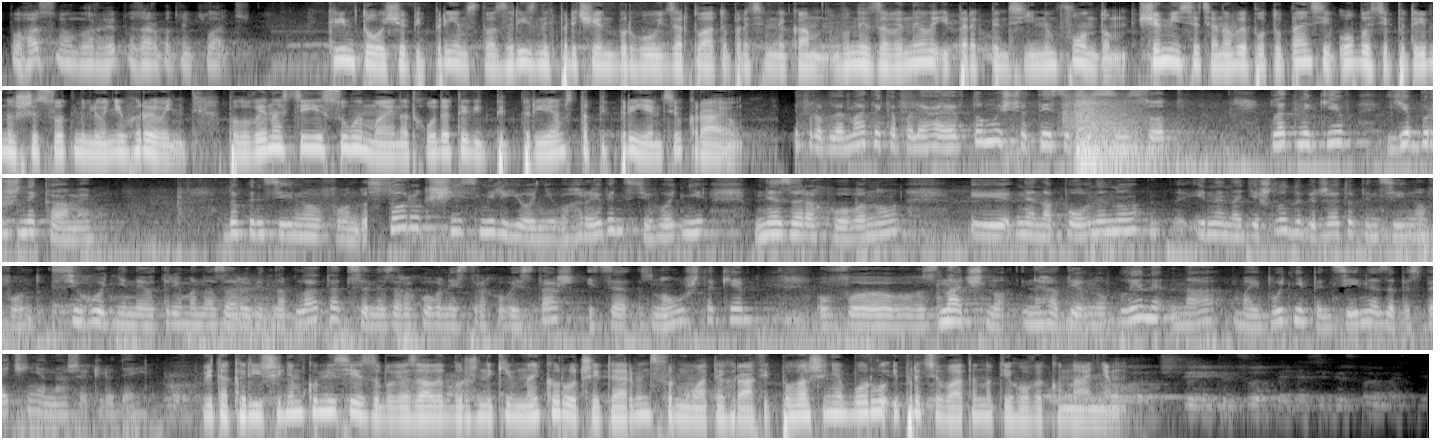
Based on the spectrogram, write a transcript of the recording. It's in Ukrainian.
погасимо борги по заробітній платі. Крім того, що підприємства з різних причин боргують зарплату працівникам, вони завинили і перед пенсійним фондом. Щомісяця на виплату пенсій в області потрібно 600 мільйонів гривень. Половина з цієї суми має надходити від підприємств та підприємців краю. Проблематика полягає в тому, що 1700 платників є боржниками до пенсійного фонду. 46 мільйонів гривень сьогодні не зараховано і не наповнено і не надійшло до бюджету пенсійного фонду. Сьогодні не отримана заробітна плата, це не зарахований страховий стаж, і це знову ж таки в, значно негативно вплине на майбутнє пенсійне забезпечення наших людей. Відтак рішенням комісії зобов'язали боржників найкоротший термін сформувати графік погашення боргу і працювати над його виконанням.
